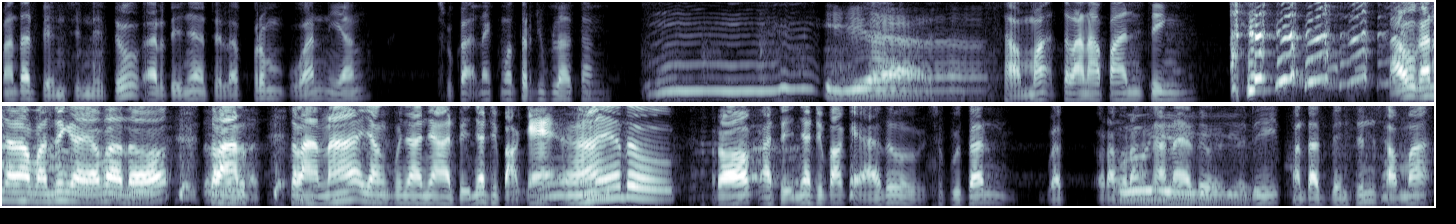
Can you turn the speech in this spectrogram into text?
Pantat bensin itu artinya adalah perempuan yang suka naik motor di belakang Hmm, iya. sama celana pancing. Tahu kan celana pancing kayak apa toh? Celana, celana yang punyanya adiknya dipakai. Nah, itu. Rok adiknya dipakai ya itu sebutan buat orang-orang Oh, sana iya, itu. iya, iya. Jadi pantat bensin sama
